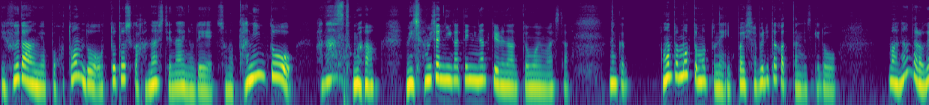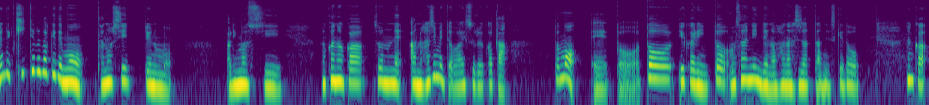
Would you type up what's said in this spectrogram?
で普段やっぱほとんど夫としか話してないのでその他人と話すのが めちゃめちゃ苦手になってるなって思いました。なんか本当もっともっとねいっぱい喋りたかったんですけどまあなんだろう全然聞いてるだけでも楽しいっていうのもありますしなかなかそのねあの初めてお会いする方とも、えーと、とゆかりんと、ま、3人での話だったんですけどなんか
